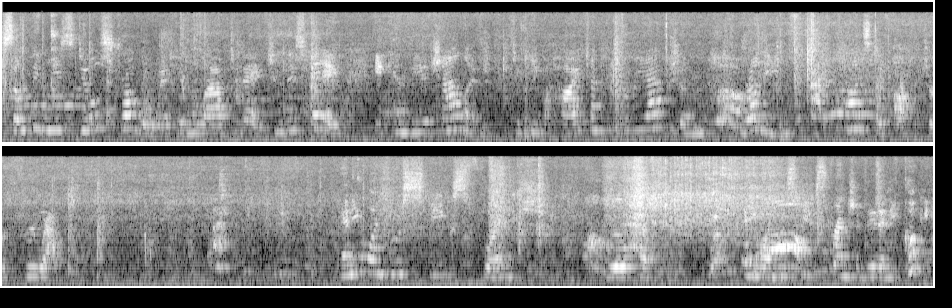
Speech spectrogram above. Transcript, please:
Something we still struggle with in the lab today. To this day, it can be a challenge to keep a high temperature reaction running at constant temperature throughout. Anyone who speaks French will have, well, anyone who speaks French and did any cooking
